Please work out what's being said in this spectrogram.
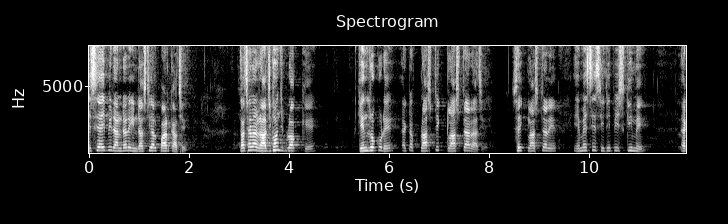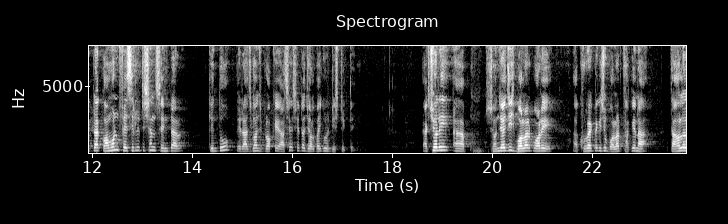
এসিআইপির আন্ডারে ইন্ডাস্ট্রিয়াল পার্ক আছে। তাছাড়া রাজগঞ্জ ব্লককে কেন্দ্র করে একটা প্লাস্টিক ক্লাস্টার আছে। সেই ক্লাস্টারে এমএসসি সিডিপি স্কিমে একটা কমন ফেসিলিটেশন সেন্টার কিন্তু এই রাজগঞ্জ ব্লকে আছে, সেটা জলপাইগুড়ি ডিস্ট্রিক্টেই অ্যাকচুয়ালি সঞ্জয়জি বলার পরে খুব একটা কিছু বলার থাকে না। তাহলেও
